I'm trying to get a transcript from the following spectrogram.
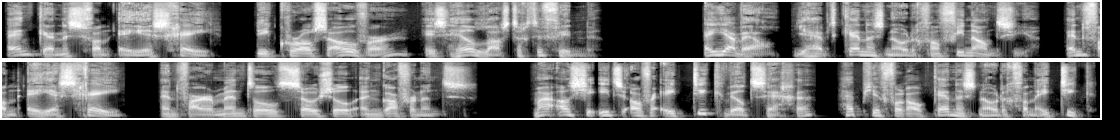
en kennis van ESG. Die crossover is heel lastig te vinden. En jawel, je hebt kennis nodig van financiën en van ESG, Environmental, Social and Governance. Maar als je iets over ethiek wilt zeggen, heb je vooral kennis nodig van ethiek.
